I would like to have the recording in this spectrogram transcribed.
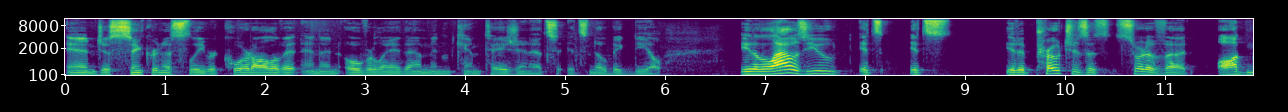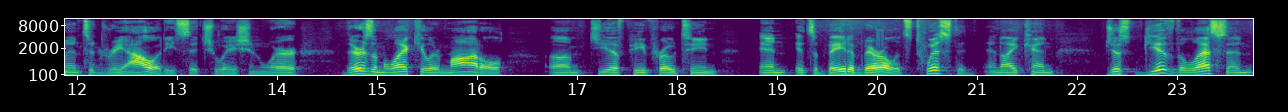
and just synchronously record all of it and then overlay them in Camtasia and it's, it's no big deal. It allows you, it's, it's, it approaches a sort of a augmented reality situation where there's a molecular model, um, GFP protein, and it's a beta barrel, it's twisted, and I can just give the lesson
